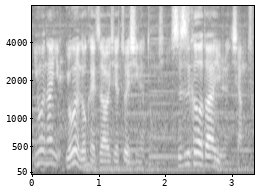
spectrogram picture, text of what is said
因为他永远都可以知道一些最新的东西，时时刻刻都在与人相处。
